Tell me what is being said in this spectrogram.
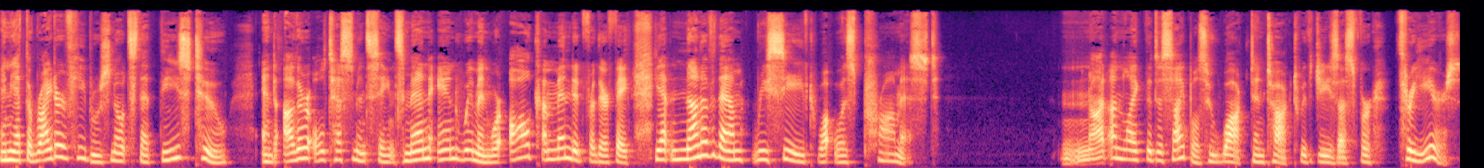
And yet the writer of Hebrews notes that these two and other Old Testament saints, men and women, were all commended for their faith, yet none of them received what was promised. Not unlike the disciples who walked and talked with Jesus for three years.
